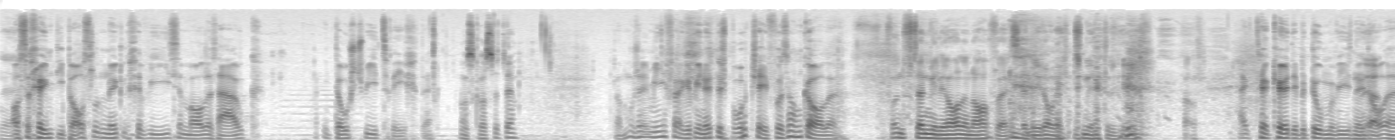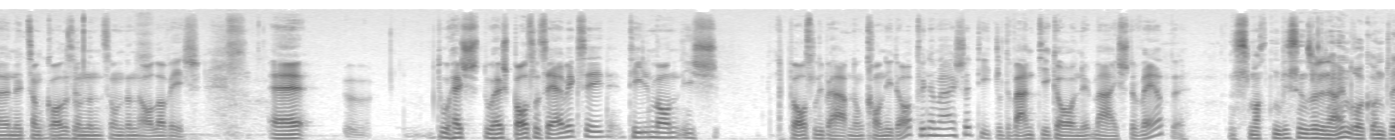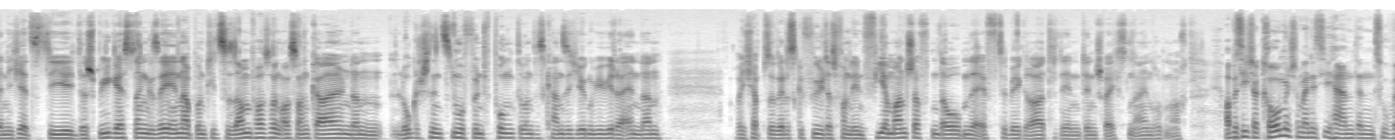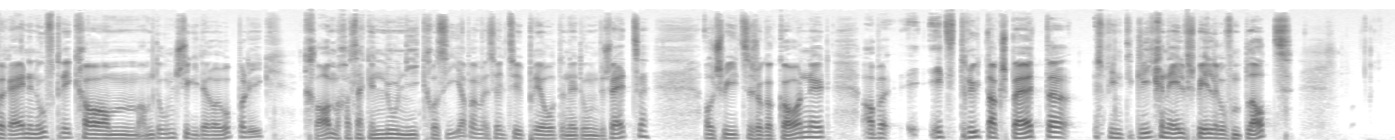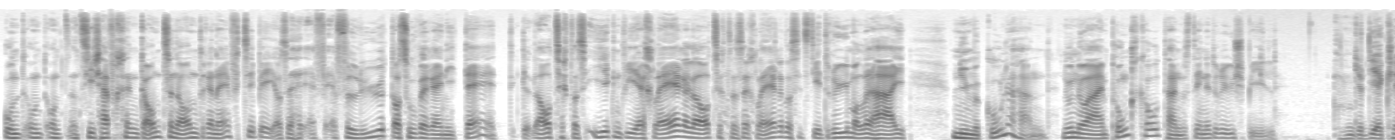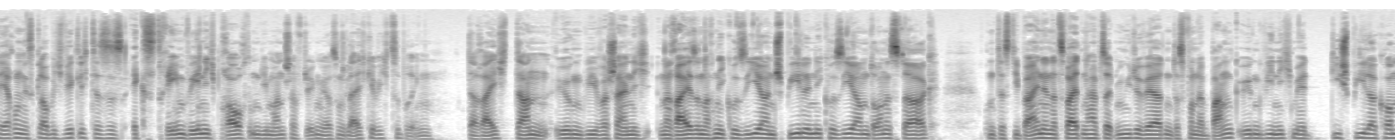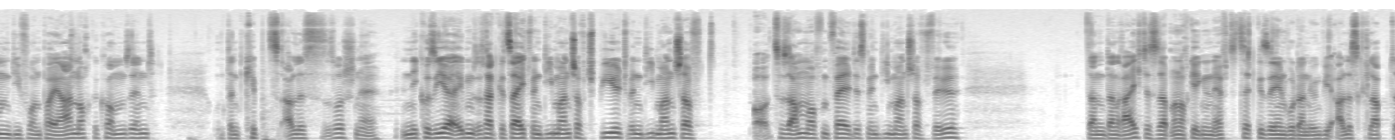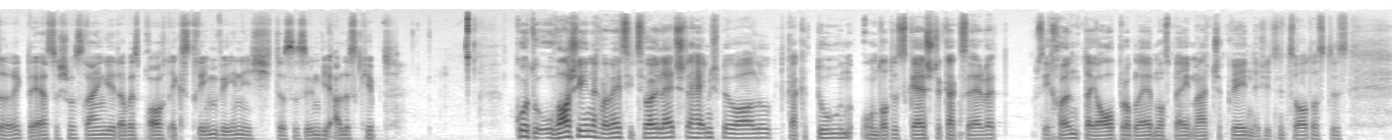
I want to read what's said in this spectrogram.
Nee. Also könnte Basel möglicherweise mal ein Auge in die Ostschweiz richten. Was kostet der? Da muss ich mich fragen, ich bin nicht der Sportchef von St. Gallen. 15 Millionen aufwärts, der Mirovic mittlerweile. Er gehört eben dummerweise nicht, Ja. äh, nicht St. Gallen, sondern, sondern Alaves. Äh, du, hast, du hast Basel Serve gesehen. Tillmann ist Basel überhaupt noch ein Kandidat für den Meistertitel? Wollen die gar nicht Meister werden? Es macht ein bisschen so den Eindruck. Und wenn ich jetzt die, das Spiel gestern gesehen habe und die Zusammenfassung aus St. Gallen, dann logisch sind es nur fünf Punkte und es kann sich irgendwie wieder ändern. Aber ich habe sogar das Gefühl, dass von den vier Mannschaften da oben der FCB gerade den, den schwächsten Eindruck macht. Aber es ist ja komisch, ich meine, sie haben einen souveränen Auftritt gehabt am, am Donnerstag in der Europa League. Klar, man kann sagen, nur Nicosia, aber man soll Zyprioten nicht unterschätzen. Als Schweizer schon gar nicht. Aber jetzt, drei Tage später, sind die gleichen elf Spieler auf dem Platz. Und, und, und es ist einfach ein ganz anderer FCB. Also er, er verliert an Souveränität. Lässt sich das irgendwie erklären? Lässt sich das erklären, dass jetzt die dreimal daheim nicht mehr gewonnen haben? Nur noch einen Punkt geholt haben aus diesen drei Spielen? Ja, die Erklärung ist, glaube ich, wirklich, dass es extrem wenig braucht, um die Mannschaft irgendwie aus dem Gleichgewicht zu bringen. Da reicht dann irgendwie wahrscheinlich eine Reise nach Nicosia, ein Spiel in Nicosia am Donnerstag und dass die Beine in der zweiten Halbzeit müde werden, dass von der Bank irgendwie nicht mehr die Spieler kommen, die vor ein paar Jahren noch gekommen sind. Und dann kippt es alles so schnell. Nicosia eben, das hat gezeigt, wenn die Mannschaft spielt, wenn die Mannschaft oh, zusammen auf dem Feld ist, wenn die Mannschaft will, dann, dann reicht es. Das hat man auch gegen den FCZ gesehen, wo dann irgendwie alles klappt, direkt der erste Schuss reingeht. Aber es braucht extrem wenig, dass es irgendwie alles kippt. Gut, und wahrscheinlich, wenn man jetzt die zwei letzten Heimspiele anschaut, gegen Thun und auch das gestern gegen Servet, sie könnten ja problemlos beide Matches gewinnen. Es ist jetzt nicht so, dass das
